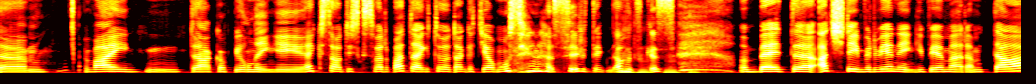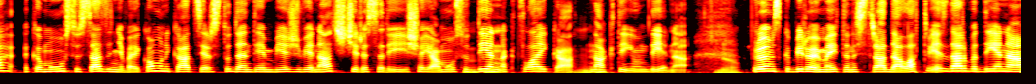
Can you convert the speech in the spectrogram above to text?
um, Vai mm, tā, ka pilnīgi eksotisks var pateikt, to tagad jau mūsdienās ir tik daudz, Mhm, kas. Bet uh, atšķirība ir vienīgi, piemēram, tā, ka mūsu saziņa vai komunikācija ar studentiem bieži vien atšķiras arī šajā mūsu Mhm. diennakts laikā, naktī un dienā. Jā. Protams, ka biroja meitenes strādā Latvijas darba dienā,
